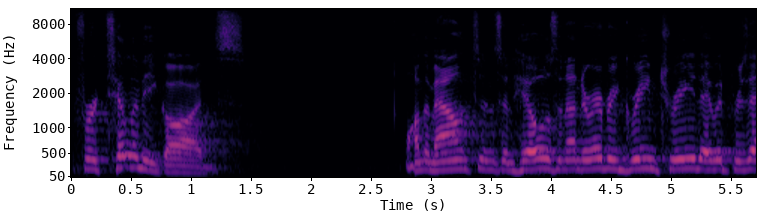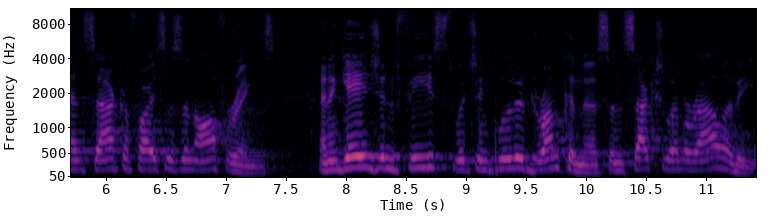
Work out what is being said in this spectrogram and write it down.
fertility gods. On the mountains and hills and under every green tree, they would present sacrifices and offerings and engage in feasts which included drunkenness and sexual immorality.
